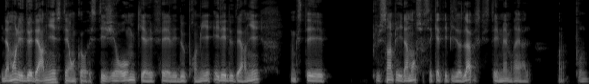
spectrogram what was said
évidemment les deux derniers, c'était encore c'était Jérôme qui avait fait les deux premiers et les deux derniers. Donc c'était plus simple évidemment sur ces quatre épisodes-là parce que c'était le même réal. Voilà, pour nous.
